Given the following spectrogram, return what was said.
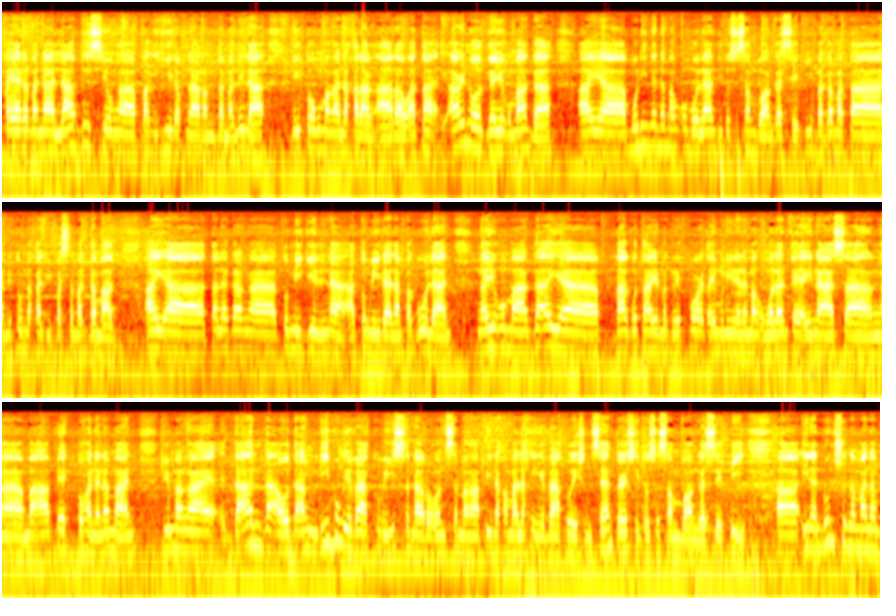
Kaya naman na labis yung uh, paghihirap na ramdaman nila nitong mga nakarang araw. At uh, Arnold, ngayong umaga ay uh, muli na namang umulan dito sa Zamboanga City. Bagamat uh, nitong nakalipas na magdamag ay uh, talagang uh, tumigil na at tumila ng pag-ulan. Ngayong umaga ay uh, bago tayo mag-report ay muli na namang umulan kaya inaasang uh, maapektuhan na naman yung mga daan da o daang libong evacuees na naroon sa mga pinakamalaking evacuation centers ito sa Zamboanga City. Uh, inanunsyo naman ng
